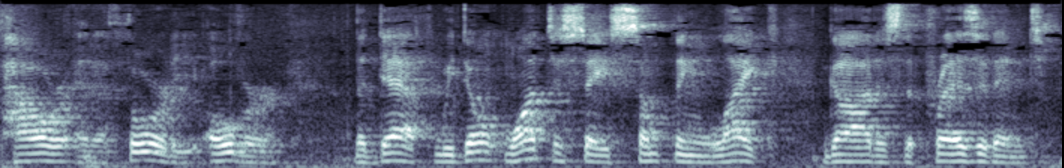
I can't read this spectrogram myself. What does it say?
power and authority over the death. We don't want to say something like God is the president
